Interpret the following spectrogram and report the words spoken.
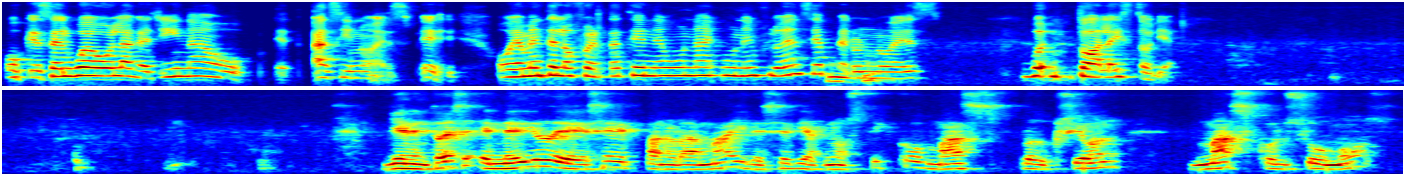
o que es el huevo o la gallina o eh, así no es. Eh, obviamente la oferta tiene una, una influencia, pero no es bueno, toda la historia. Bien, entonces, en medio de ese panorama y de ese diagnóstico, más producción, más consumos,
